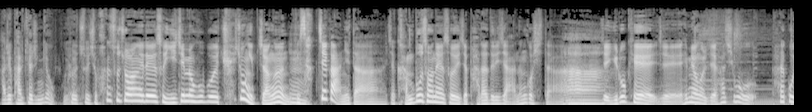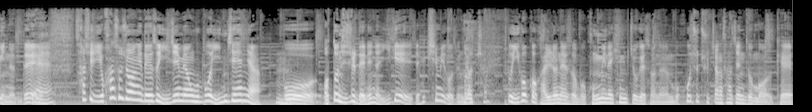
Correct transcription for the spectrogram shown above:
아직 밝혀진 게 없고요. 그렇죠. 이제 환수 조항에 대해서 이재명 후보의 최종 입장은 이게 음. 삭제가 아니다. 이제 간부선에서 이제 받아들이지 않은 것이다. 아. 이제 이렇게 이제 해명을 이제 하시고 하고 있는데 네. 사실 이 환수 조항에 대해서 이재명 후보가 인지했냐, 음. 뭐 어떤 지시를 내냈냐 이게 이제 핵심이거든요. 그렇죠. 또 이것과 관련해서 뭐 국민의힘 쪽에서는 뭐 호주 출장 사진도 뭐 이렇게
